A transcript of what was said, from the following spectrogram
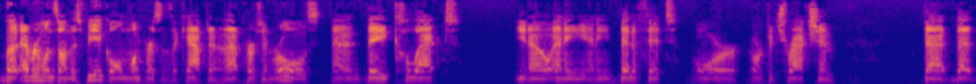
but everyone's on this vehicle and one person's the captain and that person rolls and they collect, you know, any, any benefit or, or detraction that, that,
